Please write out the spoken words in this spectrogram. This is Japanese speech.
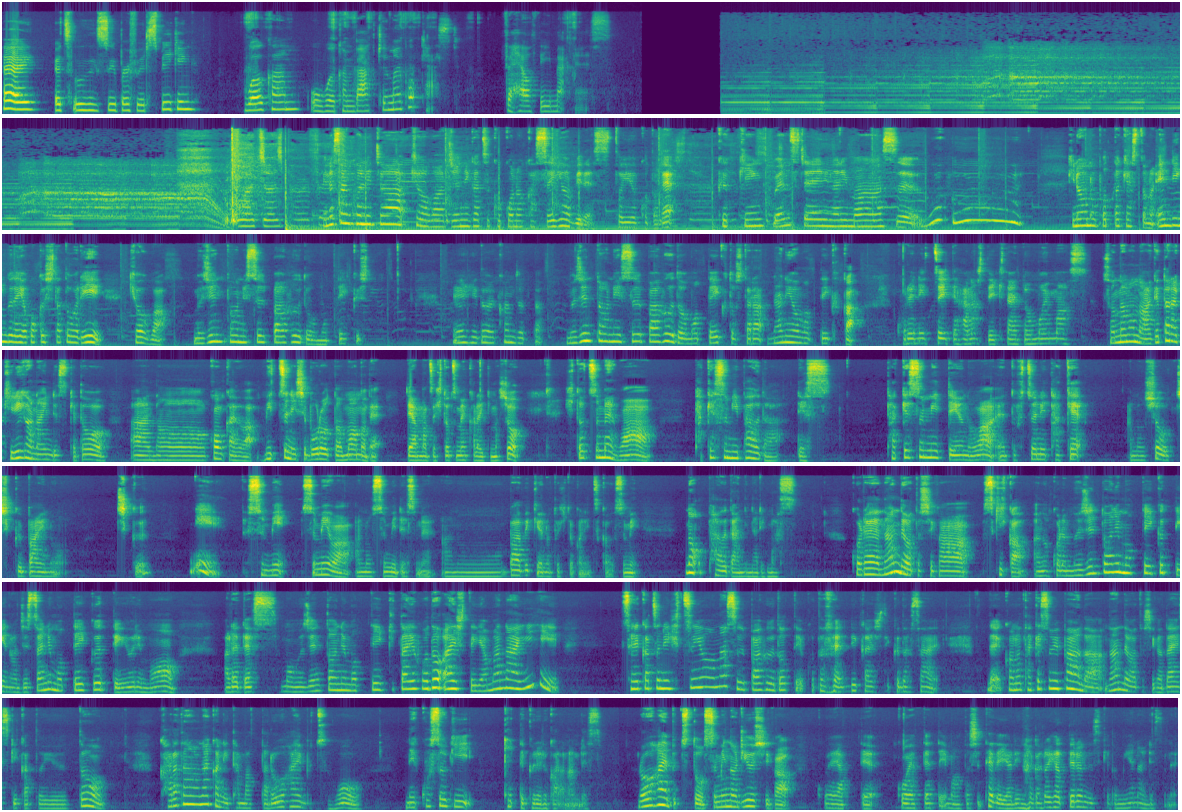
Hey, it's Lily Superfood speaking. Welcome or welcome back to my podcast, The Healthy Madness. 皆さんこんにちは。今日は12月9日水曜日です。ということで、クッキング Wednesday になります。 昨日のポッドキャストのエンディングで予告した通り、今日は無人島にスーパーフードを持っていくし、えー、ひどい、噛んじゃった。無人島にスーパーフードを持っていくとしたら何を持っていくか、これについて話していきたいと思います。そんなものあげたらキリがないんですけど、あのー今回は3つに絞ろうと思うので、ではまず1つ目からいきましょう。1つ目は、竹炭パウダーです。竹炭っていうのは、えっと、普通に竹、あの、小竹梅の竹に炭、炭はあの炭ですね。あの、バーベキューの時とかに使う炭のパウダーになります。これなんで私が好きかあのこれ無人島に持っていくっていうのは実際に持っていくっていうよりもあれですもう無人島に持っていきたいほど愛してやまない生活に必要なスーパーフードっていうことで理解してくださいでこの竹炭パウダーなんで私が大好きかというと体の中に溜まった老廃物を根こそぎ取ってくれるからなんです。老廃物と炭の粒子がこうやってこうやってやって今私手でやりながらやってるんですけど見えないですね。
